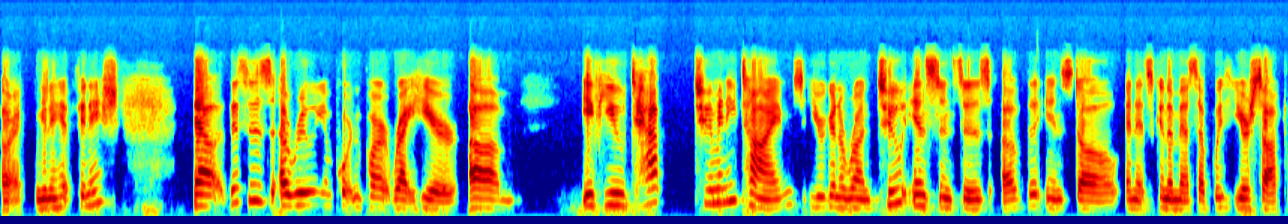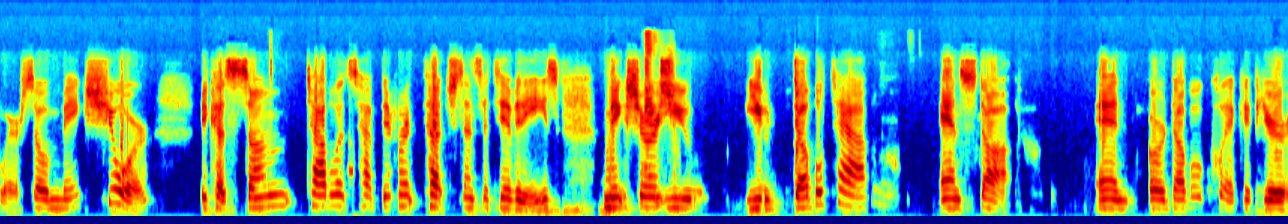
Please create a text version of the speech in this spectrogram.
All right, I'm gonna hit finish. Now, this is a really important part right here. Um, if you tap too many times, you're gonna run two instances of the install and it's gonna mess up with your software. So make sure, because some tablets have different touch sensitivities, make sure you, you double tap and stop. And, or double click if you're,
